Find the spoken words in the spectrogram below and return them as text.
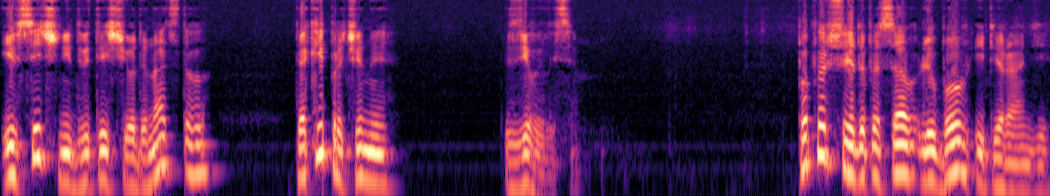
і в січні 2011-го такі причини з'явилися. По-перше, я дописав Любов і Піранді,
